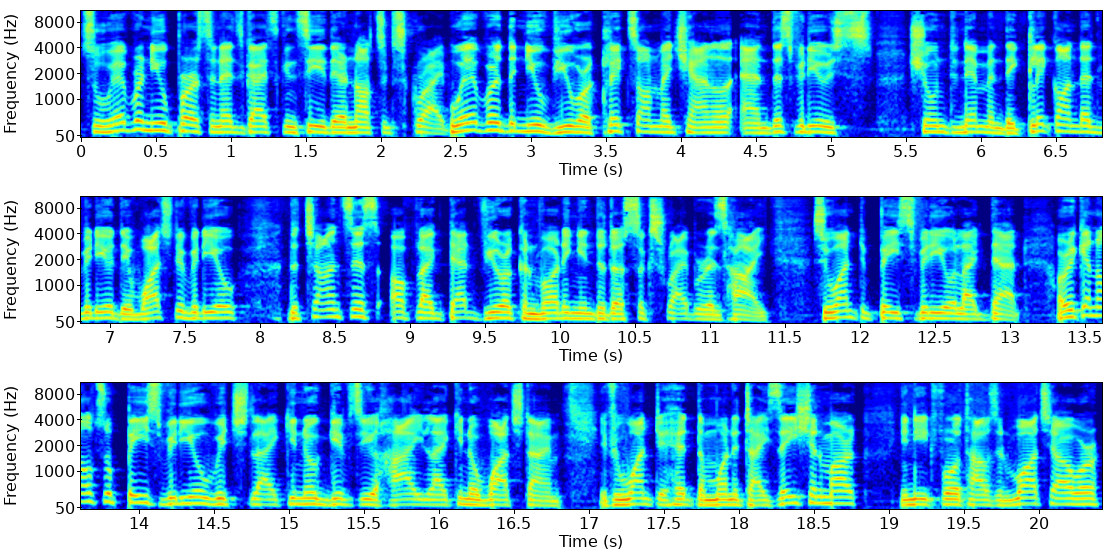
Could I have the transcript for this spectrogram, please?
So whoever new person, as guys can see, they're not subscribed. Whoever the new viewer clicks on my channel and this video is shown to them and they click on that video, they watch the video, the chances of like that viewer converting into the subscriber is high. So you want to paste video like that. Or you can also paste video which like, you know, gives you high like, you know, watch time. If you want to hit the monetization mark, you need 4000 watch hour.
